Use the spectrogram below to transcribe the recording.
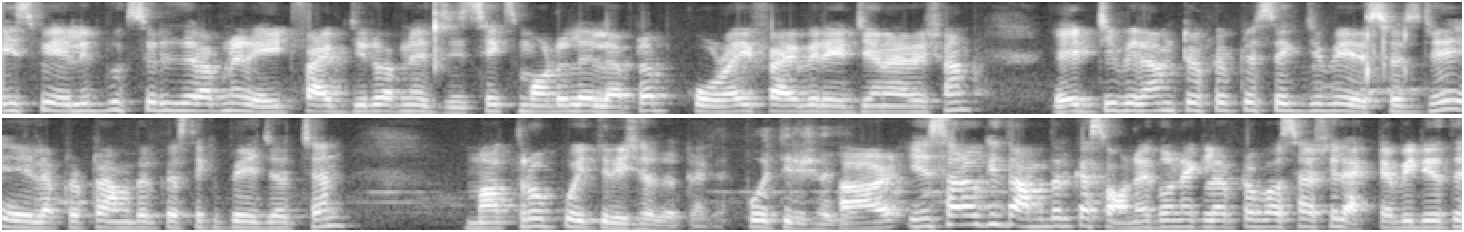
এইচপি এলিট বুক সিরিজের আপনার এইট ফাইভ জিরো আপনার জি সিক্স মডেলের ল্যাপটপ কোরাই ফাইভের eight generation eight GB RAM two fifty six GB SSD এই ল্যাপটপটা আমাদের কাছ থেকে পেয়ে যাচ্ছেন। মাত্র পঁয়ত্রিশ হাজার টাকা। পঁয়ত্রিশ হাজার। আর এছাড়াও কিন্তু আমাদের কাছে অনেক অনেক ল্যাপটপ আছে। আসলে একটা ভিডিওতে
